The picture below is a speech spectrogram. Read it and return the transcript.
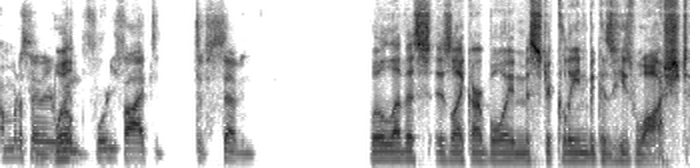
I'm going to say they Will- win 45 to, to 7. Will Levis is like our boy, Mr. Clean, because he's washed.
